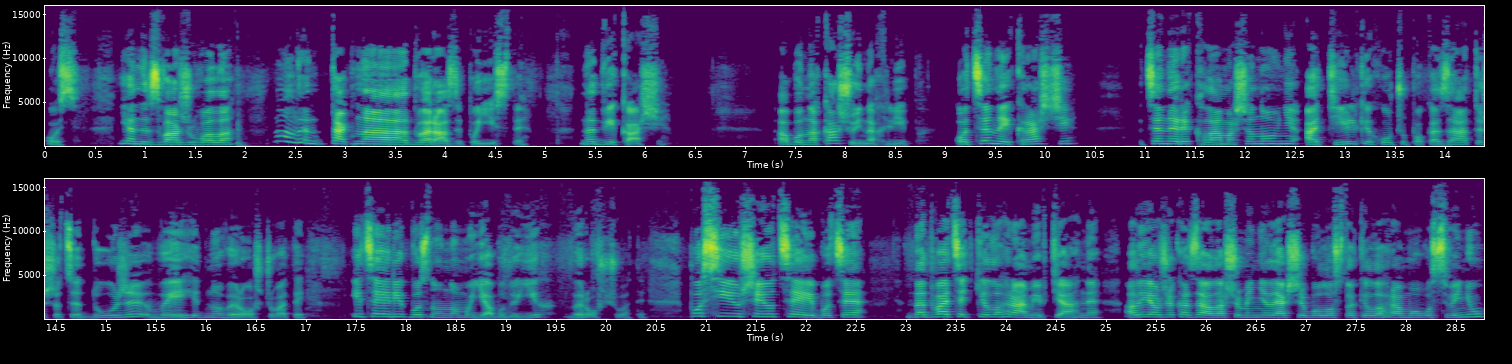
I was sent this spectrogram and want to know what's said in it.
Ось. Я не зважувала, ну, так на два рази поїсти. На дві каші. Або на кашу і на хліб. Оце найкраще. Це не реклама, шановні, а тільки хочу показати, що це дуже вигідно вирощувати. І цей рік в основному я буду їх вирощувати. Посію ще й оцей, бо це на 20 кілограмів тягне. Але я вже казала, що мені легше було 100 кілограмову свиню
